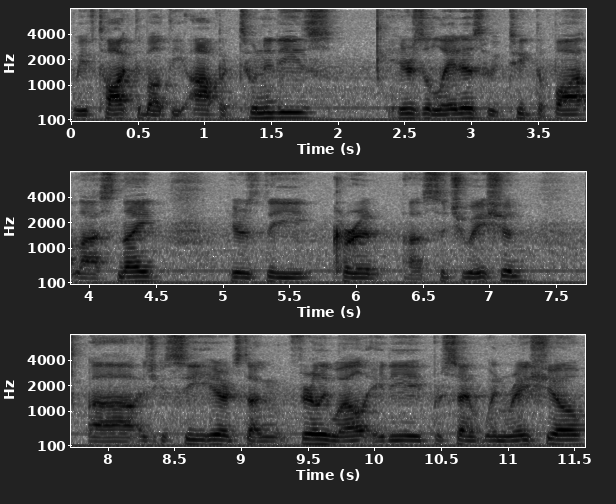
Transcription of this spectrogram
We've talked about the opportunities. Here's the latest. We tweaked the bot last night. Here's the current uh, situation. Uh, as you can see here, it's done fairly well. 88% win ratio.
